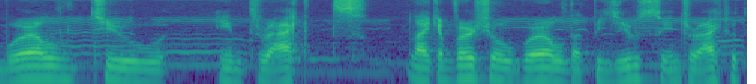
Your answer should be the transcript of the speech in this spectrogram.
world to interact, like a virtual world that we use to interact with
